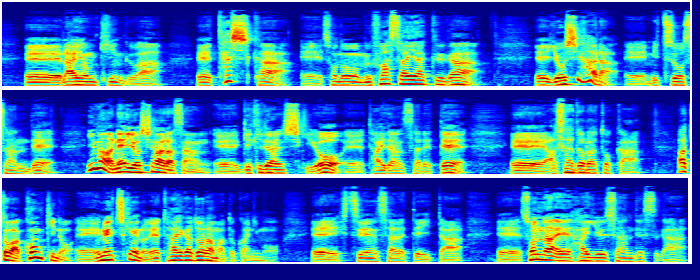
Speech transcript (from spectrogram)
「えー、ライオンキングは」えー、確か、えー、そのムファサ役がえー、吉原、えー、光雄さんで今はね吉原さん、えー、劇団四季を、えー、対談されて、えー、朝ドラとかあとは今期の、えー、NHK のね大河ドラマとかにも、えー、出演されていた、えー、そんな、えー、俳優さんですが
